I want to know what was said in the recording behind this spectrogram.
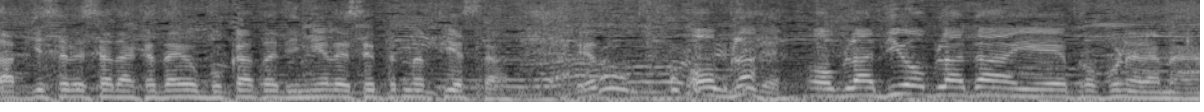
La piesele astea, dacă dai o bucată din ele, se termină piesa. Obla, obladi, oblada e propunerea mea.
